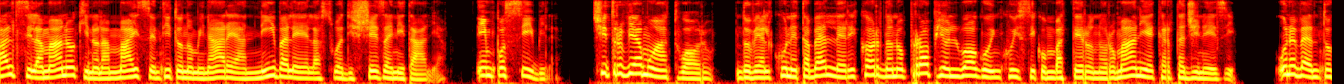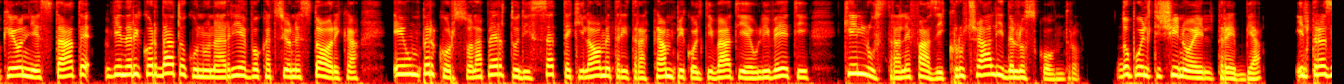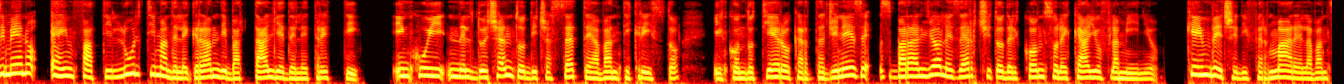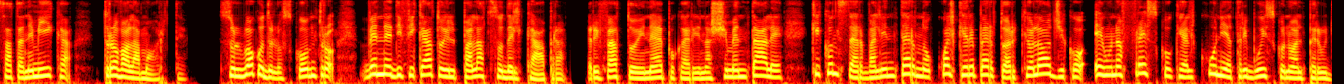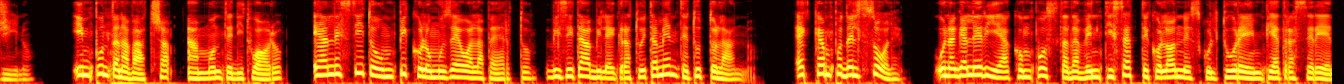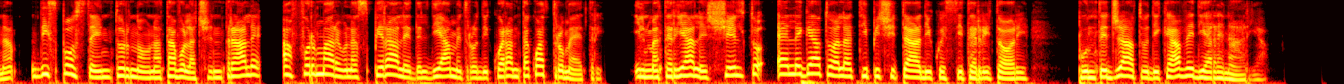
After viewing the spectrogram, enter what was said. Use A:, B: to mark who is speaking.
A: Alzi la mano chi non ha mai sentito nominare Annibale e la sua discesa in Italia. Impossibile. Ci troviamo a Tuoro, dove alcune tabelle ricordano proprio il luogo in cui si combatterono romani e cartaginesi. Un evento che ogni estate viene ricordato con una rievocazione storica e un percorso all'aperto di 7 chilometri tra campi coltivati e uliveti che illustra le fasi cruciali dello scontro. Dopo il Ticino e il Trebbia, il Trasimeno è infatti l'ultima delle grandi battaglie delle tre T, in cui nel 217 a.C. il condottiero cartaginese sbaragliò l'esercito del console Caio Flaminio, che invece di fermare l'avanzata nemica trovò la morte. Sul luogo dello scontro venne edificato il Palazzo del Capra, rifatto in epoca rinascimentale, che conserva all'interno qualche reperto archeologico e un affresco che alcuni attribuiscono al Perugino. In Punta Navaccia, a Monte di Tuoro, è allestito un piccolo museo all'aperto, visitabile gratuitamente tutto l'anno. È Campo del Sole, una galleria composta da 27 colonne sculture in pietra serena, disposte intorno a una tavola centrale a formare una spirale del diametro di 44 metri. Il materiale scelto è legato alla tipicità di questi territori, punteggiato di cave di arenaria.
